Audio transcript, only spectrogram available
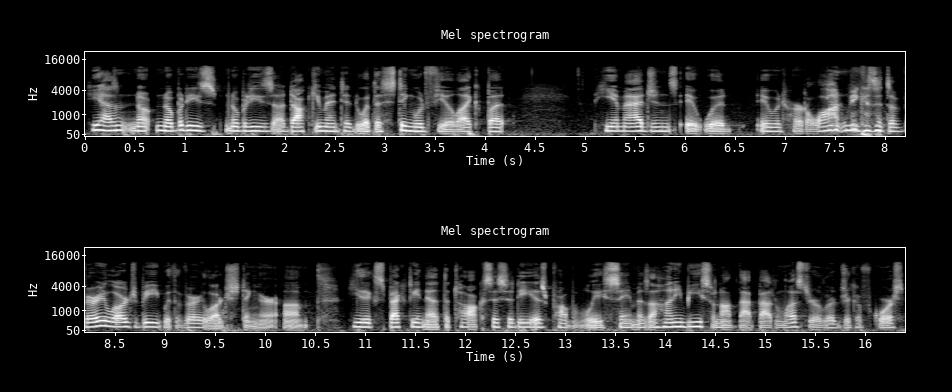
he hasn't no nobody's nobody's uh, documented what the sting would feel like, but he imagines it would it would hurt a lot because it's a very large bee with a very large stinger. Um, he's expecting that the toxicity is probably same as a honeybee, so not that bad unless you're allergic, of course.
